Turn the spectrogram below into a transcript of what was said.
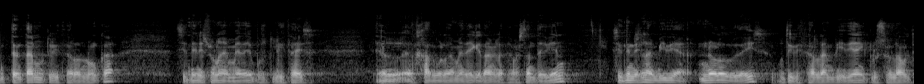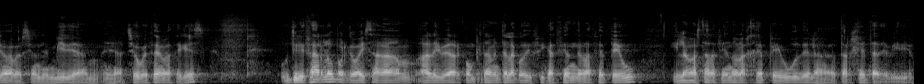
intentar no utilizarlo nunca. Si tenéis una AMD, pues utilizáis el, hardware de AMD, que también lo hace bastante bien. Si tenéis la NVIDIA, no lo dudéis, utilizar la NVIDIA, incluso la última versión de NVIDIA HVC me parece que es. Utilizarlo porque vais a, liberar completamente la codificación de la CPU y la va a estar haciendo la GPU de la tarjeta de vídeo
